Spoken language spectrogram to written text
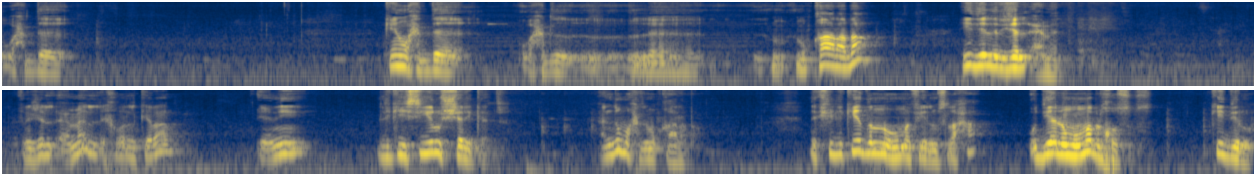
واحد كاين واحد واحد المقاربه هي ديال رجال الأعمال. رجال الأعمال الإخوان الكرام يعني اللي كيسيروا الشركات. عندهم واحد المقاربة. داكشي اللي كيظنوا هما فيه المصلحة وديالهم هما بالخصوص. كيديروه.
